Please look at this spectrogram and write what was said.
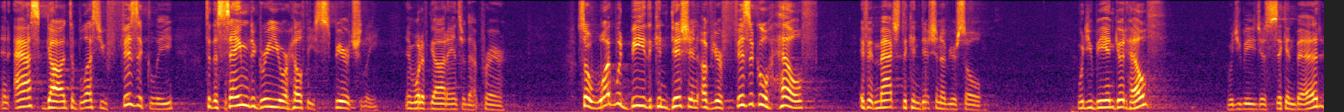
and ask God to bless you physically to the same degree you are healthy spiritually? And what if God answered that prayer? So, what would be the condition of your physical health if it matched the condition of your soul? Would you be in good health? Would you be just sick in bed?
